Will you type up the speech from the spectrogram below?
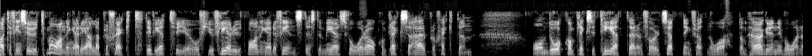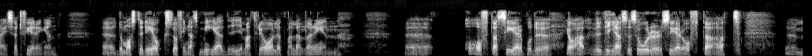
Och att det finns utmaningar i alla projekt, det vet vi ju och ju fler utmaningar det finns desto mer svåra och komplexa är projekten. Och om då komplexitet är en förutsättning för att nå de högre nivåerna i certifieringen, eh, då måste det också finnas med i materialet man lämnar in. Eh, och ofta ser både, ja, vi assessorer ser ofta att ehm,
